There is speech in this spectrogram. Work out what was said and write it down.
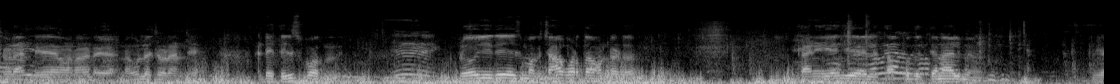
చూడండి మనవాడు నవ్వులో చూడండి. అంటే తెలిసిపోతుంది. రోజు ఇదే వేసి మాకు చా కొడతా ఉంటాడు. కానీ ఏం చేయాలి? తప్పదు తినాలి మేము. ఇక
